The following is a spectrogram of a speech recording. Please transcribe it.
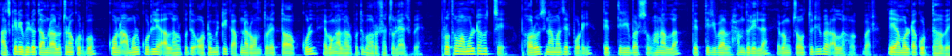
আজকের এই ভিডিওতে আমরা আলোচনা করব কোন আমল করলে আল্লাহর প্রতি অটোমেটিক আপনার অন্তরে তাওয়াক্কুল এবং আল্লাহর প্রতি ভরসা চলে আসবে। প্রথম আমলটা হচ্ছে ফরজ নামাজের পরে তেত্রিশ বার সোহান আল্লাহ তেত্রিশ বার আলহামদুলিল্লাহ এবং চৌত্রিশ বার আল্লাহ আকবার। এই আমলটা করতে হবে।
